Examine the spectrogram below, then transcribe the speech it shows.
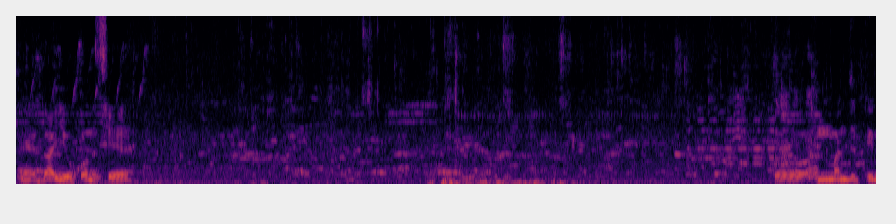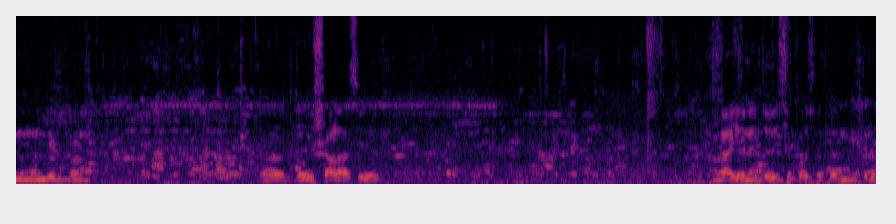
અહીંયા ગાયો પણ છે. તો હનુમાન જતીનું મંદિર પણ ગૌશાળા છે. ગાયોને જોઈ શકો છો તમે મિત્રો.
